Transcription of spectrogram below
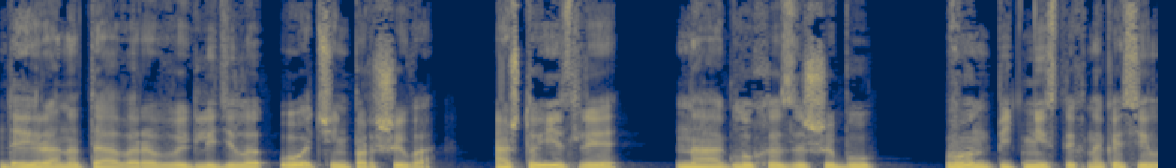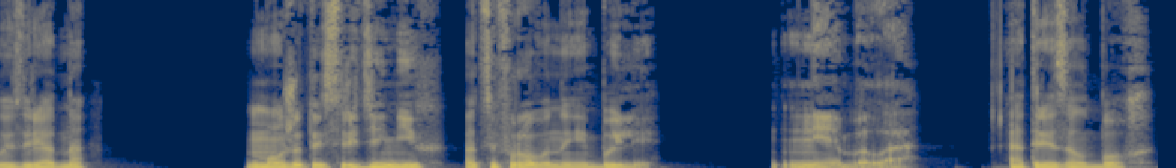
да и рана Тавара выглядела очень паршиво. А что если наглухо зашибу? Вон пятнистых накосил изрядно. Может, и среди них оцифрованные были. «Не было», — отрезал Бог.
